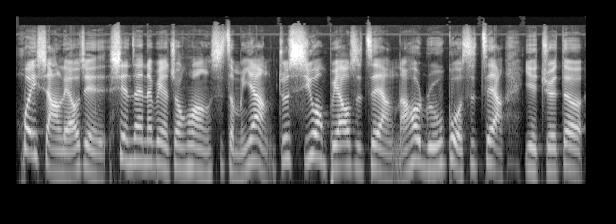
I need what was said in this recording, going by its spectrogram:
会想了解现在那边的状况是怎么样，就希望不要是这样。然后如果是这样，也觉得。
